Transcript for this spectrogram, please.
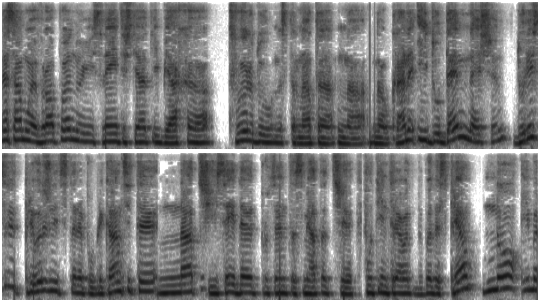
не само Европа, но и Съединените щати бяха твърдо на страната на, на Украина и до ден днешен, дори сред привържениците на републиканците, над 69% смятат, че Путин трябва да бъде спрян, но има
